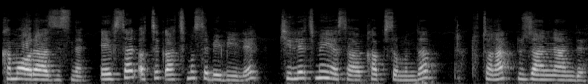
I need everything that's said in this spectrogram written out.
kamu arazisine evsel atık atma sebebiyle kirletme yasağı kapsamında tutanak düzenlendi.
